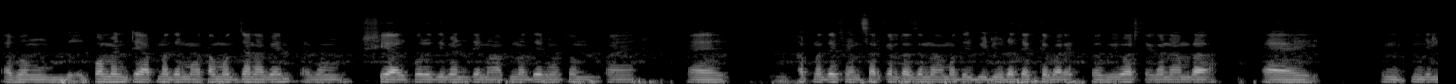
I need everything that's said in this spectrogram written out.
এবং কমেন্টে আপনাদের মতামত জানাবেন এবং শেয়ার করে দিবেন যেন আপনাদের মতন আপনাদের ফ্রেন্ড সার্কেলটা যেন আমাদের ভিডিওটা দেখতে পারে তো ভিউয়ার্স এখানে আমরা নিডল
